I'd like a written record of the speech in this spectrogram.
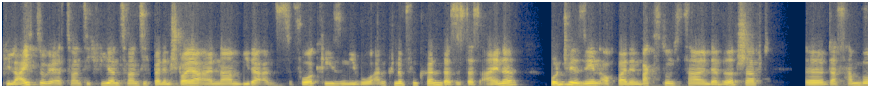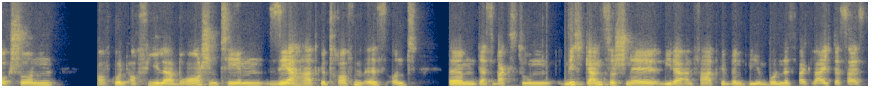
vielleicht sogar erst 2024 bei den Steuereinnahmen wieder ans Vorkrisenniveau anknüpfen können. Das ist das eine. Und wir sehen auch bei den Wachstumszahlen der Wirtschaft, äh, dass Hamburg schon aufgrund auch vieler Branchenthemen sehr hart getroffen ist und ähm, das Wachstum nicht ganz so schnell wieder an Fahrt gewinnt wie im Bundesvergleich. Das heißt,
